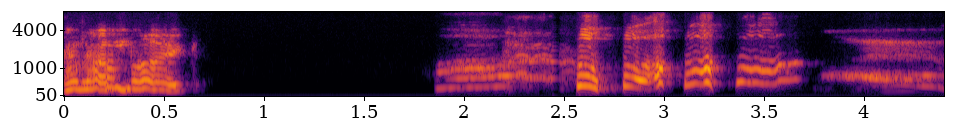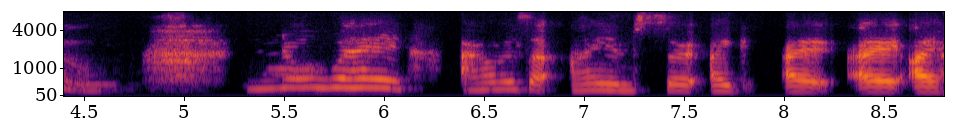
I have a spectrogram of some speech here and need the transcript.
And I'm like, oh. no. Way. I was like i am so I, I i i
